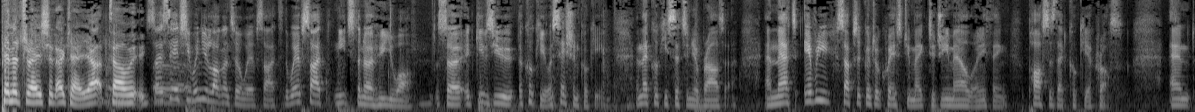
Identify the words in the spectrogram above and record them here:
penetration. Okay, yeah. Tell me. So essentially, when you log onto a website, the website needs to know who you are. So it gives you a cookie or a session cookie, and that cookie sits in your browser. And that every subsequent request you make to Gmail or anything passes that cookie across. And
